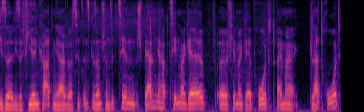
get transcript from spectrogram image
Diese, diese vielen Karten, ja. Du hast jetzt insgesamt schon 17 Sperren gehabt, zehnmal gelb, äh, viermal gelb-rot, dreimal glattrot.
